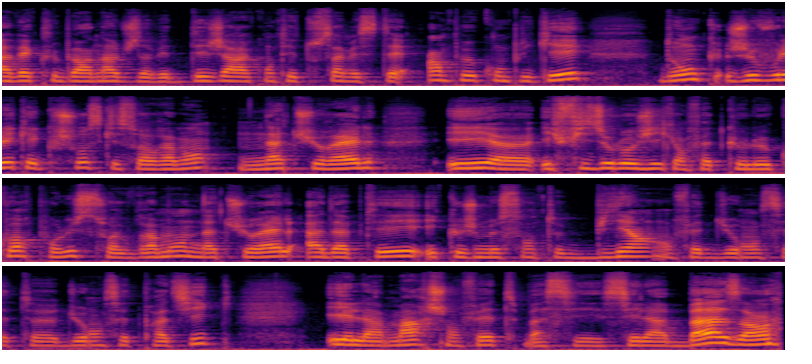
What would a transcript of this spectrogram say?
avec le burn-out, je vous avais déjà raconté tout ça, mais c'était un peu compliqué. Donc, je voulais quelque chose qui soit vraiment naturel euh, et, physiologique, en fait, que le corps pour lui soit vraiment naturel, adapté et que je me sente bien, en fait, durant cette, euh, pratique. Et la marche, en fait, bah, c'est la base. Hein.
